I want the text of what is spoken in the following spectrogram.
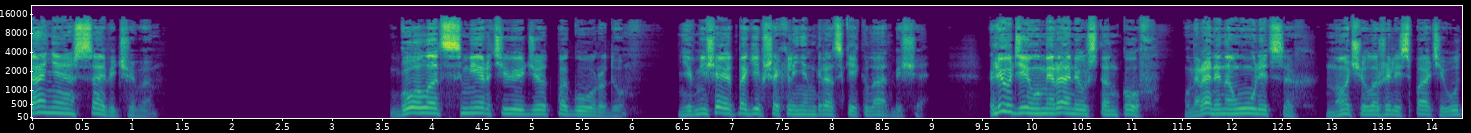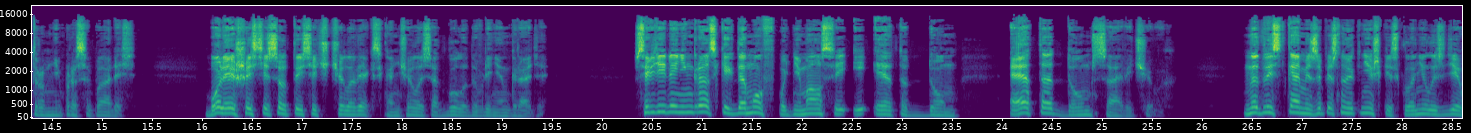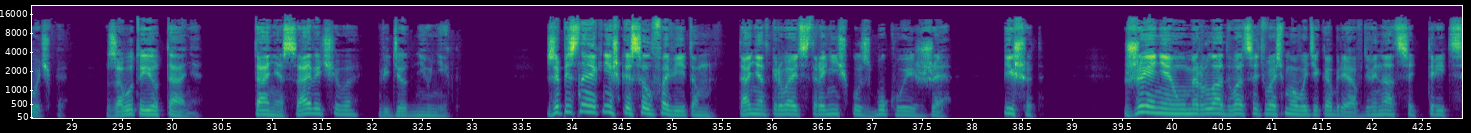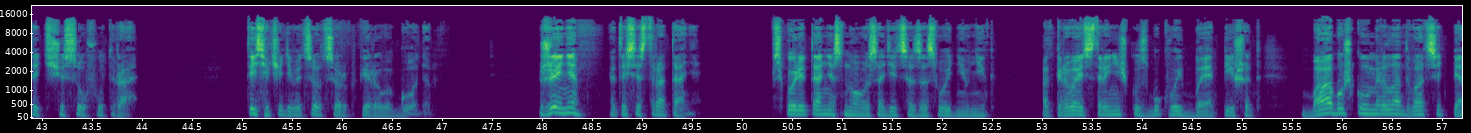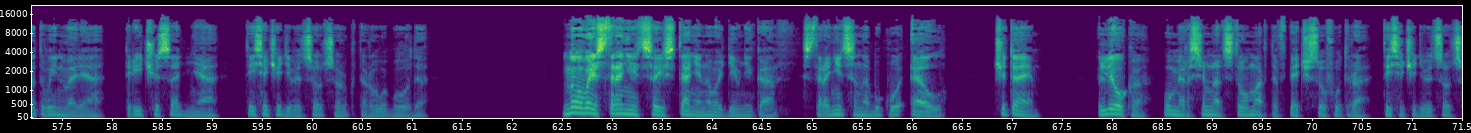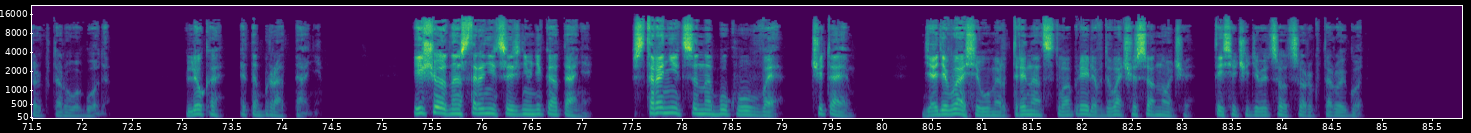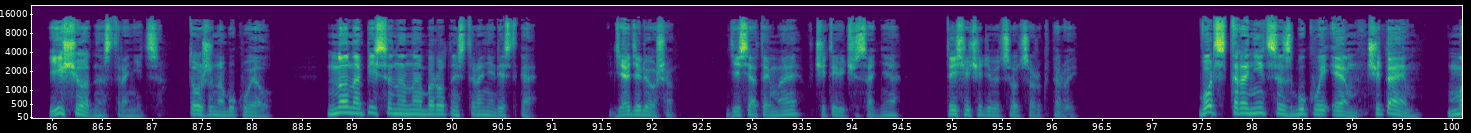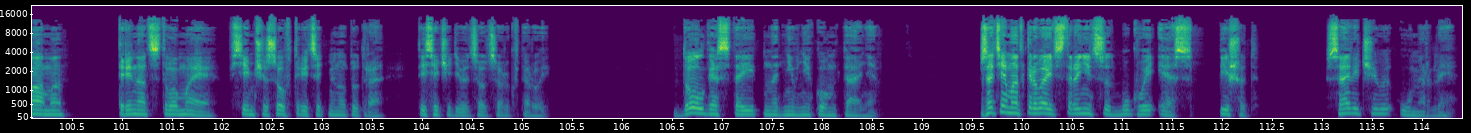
Таня Савичева Голод смертью идет по городу. Не вмещают погибших ленинградские кладбища. Люди умирали у станков, умирали на улицах, ночью ложились спать и утром не просыпались. Более 600 тысяч человек скончалось от голода в Ленинграде. Среди ленинградских домов поднимался и этот дом. Это дом Савичевых. Над листками записной книжки склонилась девочка. Зовут ее Таня. Таня Савичева ведет дневник. Записная книжка с алфавитом. Таня открывает страничку с буквой «Ж». Пишет. Женя умерла 28 декабря в 12.30 часов утра 1941 года. Женя — это сестра Таня. Вскоре Таня снова садится за свой дневник. Открывает страничку с буквой «Б», пишет «Бабушка умерла 25 января, 3 часа дня, 1942 года». Новая страница из Таниного дневника. Страница на букву «Л». Читаем. Лёка умер 17 марта в 5 часов утра 1942 года. Лёка — это брат Тани. Еще одна страница из дневника Тани. Страница на букву «В». Читаем. Дядя Вася умер 13 апреля в 2 часа ночи, 1942 год. Еще одна страница, тоже на букву «Л», но написана на оборотной стороне листка. Дядя Лёша, 10 мая, в 4 часа дня, 1942. Вот страница с буквой «М». Читаем. «Мама. 13 мая, в 7 часов 30 минут утра, 1942». Долго стоит над дневником Таня. Затем открывает страницу с буквой «С». Пишет. Савичевы умерли.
